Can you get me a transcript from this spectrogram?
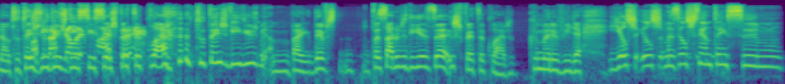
Não, tu tens vídeos disso, isso é espetacular. tu tens vídeos, bem, deves passar os dias a... espetacular, que maravilha. E eles, eles mas eles sentem-se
